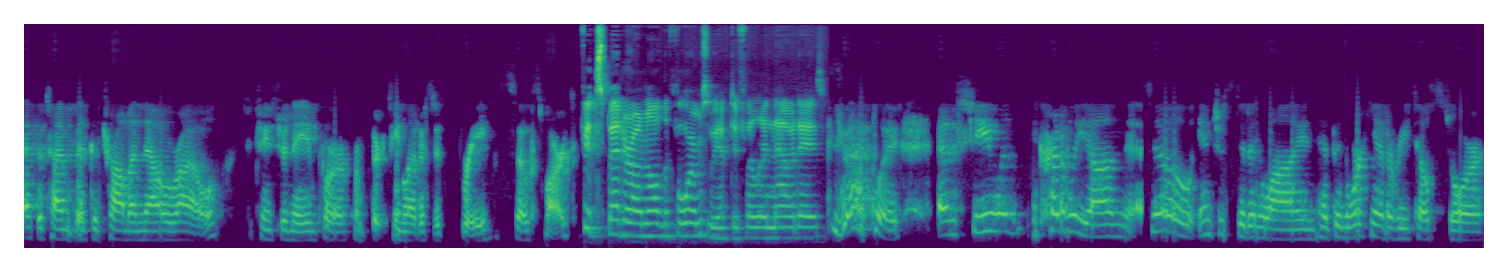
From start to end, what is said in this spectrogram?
at the time Vika Trauma, now Ryle. Changed her name for from 13 letters to three. So smart. Fits better on all the forms we have to fill in nowadays. Exactly. And she was incredibly young, so interested in wine, had been working at a retail store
